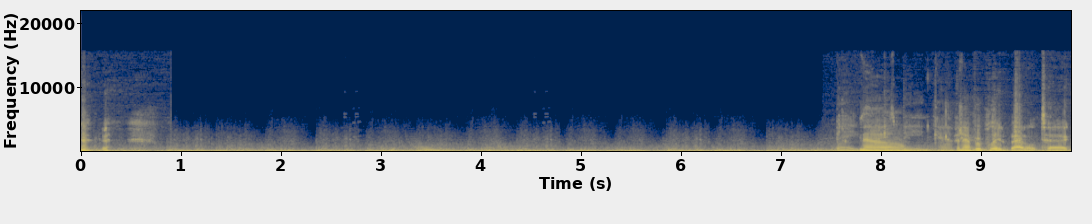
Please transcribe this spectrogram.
Now, I never played BattleTech,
